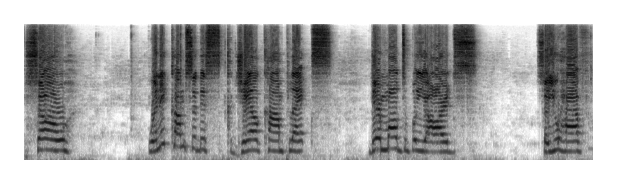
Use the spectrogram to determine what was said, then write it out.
So, when it comes to this jail complex, there are multiple yards. So you have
